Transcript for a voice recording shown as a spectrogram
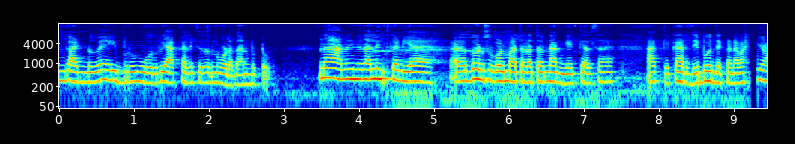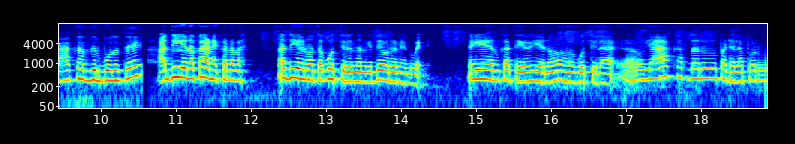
ನಿಮ್ಮ ಗಂಡನೂ ಇಬ್ಬರು ಹೋದ್ರು. ಯಾಕೆ ಕರೀತಿದ್ರು ನೋಡೋದ ಅಂದ್ಬಿಟ್ಟು. ನಾನು ಇನ್ನು ಅಲ್ಲಿ ನಿಂತ್ಕೊಂಡಿಯಾ ಗಂಡಸುಗಳು ಮಾತಾಡತ್ತವ್ರು ನನಗೆ ಕೆಲಸ? ಅದಕ್ಕೆ ಕರ್ದಿ ಬಂದೆ ಕಣವ ಯಾಕೆ ಕರ್ದಿರ್ಬೋದತ್ತೆ? ಅದೇನೋ ಕಾಣೆ ಕಣವ ಅದೇನು ಅಂತ ಗೊತ್ತಿಲ್ಲ ನನಗೆ ದೇವರನೆಗುವೆ ಏನು ಕತೆಯೋ ಏನೋ ಗೊತ್ತಿಲ್ಲ. ಯಾಕೆ ಕರ್ದರು ಪಟೇಲಪ್ಪರು?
